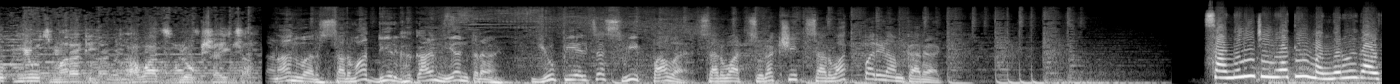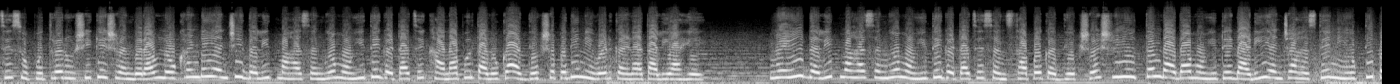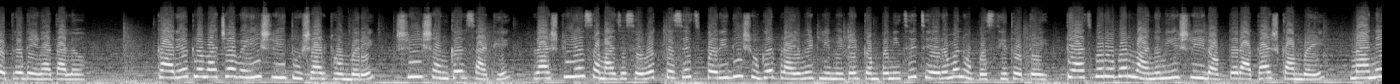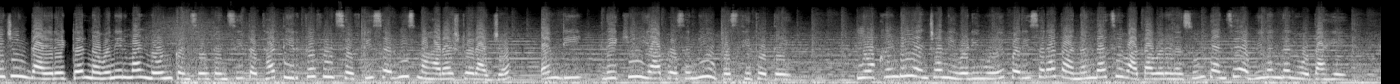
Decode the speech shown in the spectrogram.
लोक न्यूज मराठी आवाज लोकशाहीचा. तणांवर सर्वात दीर्घकाळ नियंत्रण. UPL चं स्वीप पॉवर सर्वात सुरक्षित सर्वात परिणामकारक. सांगली जिल्ह्यातील मंगरुळ गावचे सुपुत्र ऋषिकेश रंगराव लोखंडे यांची दलित महासंघ मोहिते गटाचे खानापूर तालुका अध्यक्षपदी निवड करण्यात आली आहे. वेळी दलित महासंघ मोहिते गटाचे संस्थापक अध्यक्ष श्री उत्तम दादा मोहिते डाडी यांच्या हस्ते नियुक्ती पत्र देण्यात आलं. कार्यक्रमाच्या वेळी श्री तुषार ठोंबरे श्री शंकर साठे राष्ट्रीय समाजसेवक तसेच परिधी शुगर प्रायव्हेट लिमिटेड कंपनीचे चेअरमन उपस्थित होते. त्याचबरोबर माननीय Shri doctor Akash Kamble managing director Navnirman loan consultancy तथा Tirth food safety service Maharashtra राज्य एम डी देखील या प्रसंगी उपस्थित होते. लोखंडे यांच्या निवडीमुळे परिसरात आनंदाचे वातावरण असून त्यांचे अभिनंदन होत आहे.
